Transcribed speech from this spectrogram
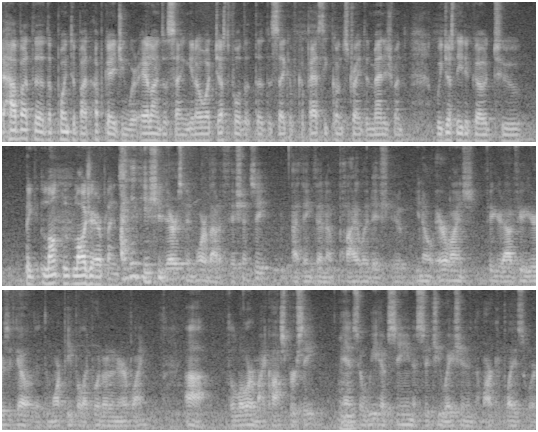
How about the, the point about upgauging, where airlines are saying, you know what, just for the, the, the sake of capacity constraint and management, we just need to go to big, long, larger airplanes? I think the issue there has been more about efficiency, I think, than a pilot issue. You know, airlines figured out a few years ago that the more people I put on an airplane, uh, the lower my cost per seat. And Mhm. so we have seen a situation in the marketplace where,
